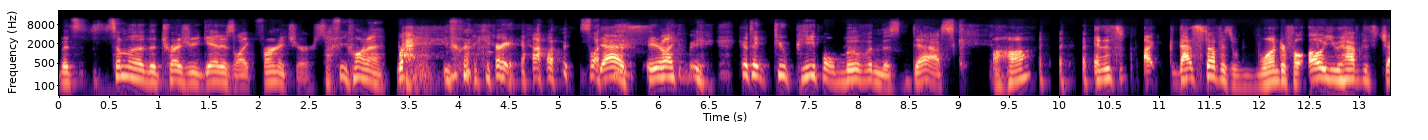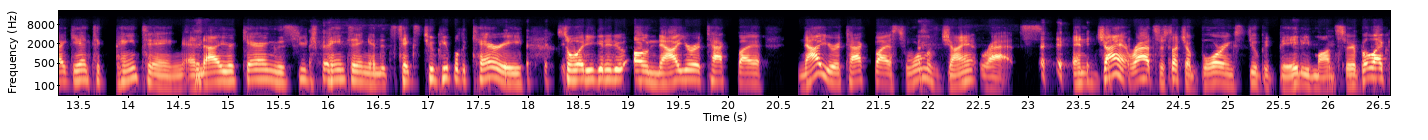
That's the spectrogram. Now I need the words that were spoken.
But some of the treasure you get is like furniture. So if you want to Right. you want to carry it out, it's like yes. you're like you could take two people moving this desk. Uh-huh. And it's uh, that stuff is wonderful. Oh, you have this gigantic painting and now you're carrying this huge painting and it takes two people to carry. So what are you going to do? Oh, now you're attacked by a now you're attacked by a swarm of giant rats. And giant rats are such a boring stupid baby monster, but like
